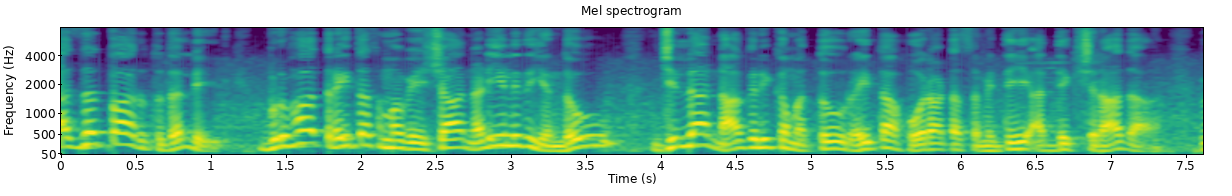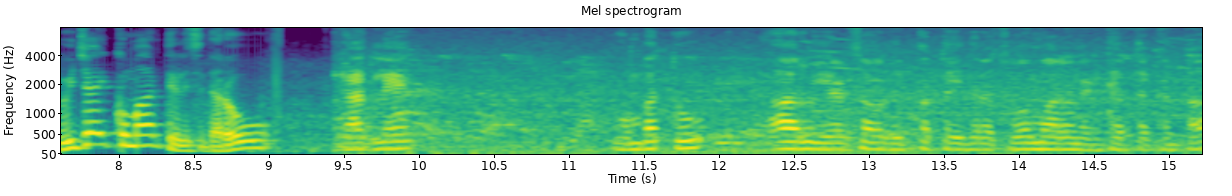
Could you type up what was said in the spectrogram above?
ಆಜದ್ಪಾ ವೃತ್ತದಲ್ಲಿ ಬೃಹತ್ ರೈತ ಸಮಾವೇಶ ನಡೆಯಲಿದೆ ಎಂದು ಜಿಲ್ಲಾ ನಾಗರಿಕ ಮತ್ತು ರೈತ ಹೋರಾಟ ಸಮಿತಿ ಅಧ್ಯಕ್ಷರಾದ ವಿಜಯ್ ಕುಮಾರ್ ತಿಳಿಸಿದರು. ಈಗಾಗಲೇ ಒಂಬತ್ತು ಆರು ಎರಡು ಸಾವಿರದ ಇಪ್ಪತ್ತೈದರ ಸೋಮವಾರ ನಡೀತಾ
